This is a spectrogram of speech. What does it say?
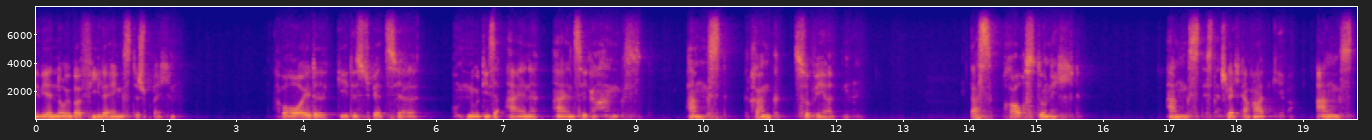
Wir werden noch über viele Ängste sprechen. Aber heute geht es speziell um nur diese eine einzige Angst. Angst, krank zu werden. Das brauchst du nicht. Angst ist ein schlechter Ratgeber. Angst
